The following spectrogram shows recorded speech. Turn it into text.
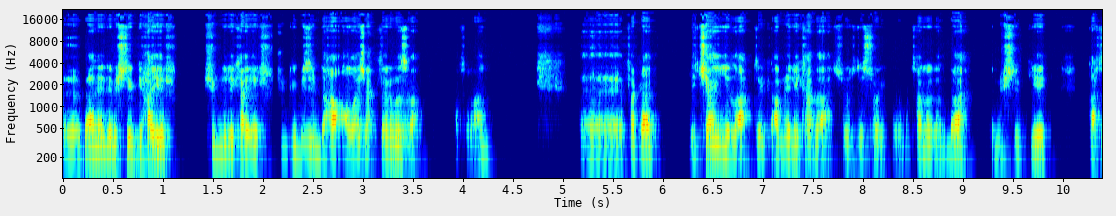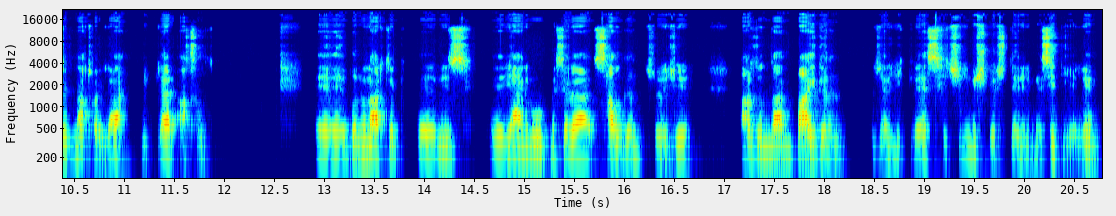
E, ben de demiştim ki hayır, şimdilik hayır. Çünkü bizim daha alacaklarımız var NATO'dan. Fakat geçen yıl artık Amerika'da sözde soykırımı tanıdığında demiştim ki artık NATO'yla ipler atıldı. Bunun artık biz yani bu mesela salgın süreci ardından Biden'ın özellikle seçilmiş gösterilmesi diyelim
